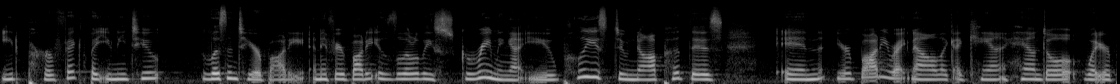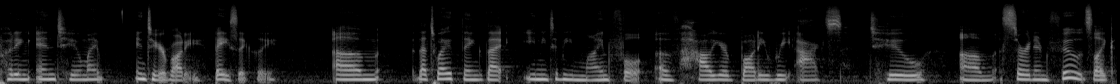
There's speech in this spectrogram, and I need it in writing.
eat perfect, but you need to listen to your body. And if your body is literally screaming at you, please do not put this in your body right now. Like I can't handle what you're putting into my into your body, basically. Um, that's why I think that you need to be mindful of how your body reacts to um, certain foods. Like,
